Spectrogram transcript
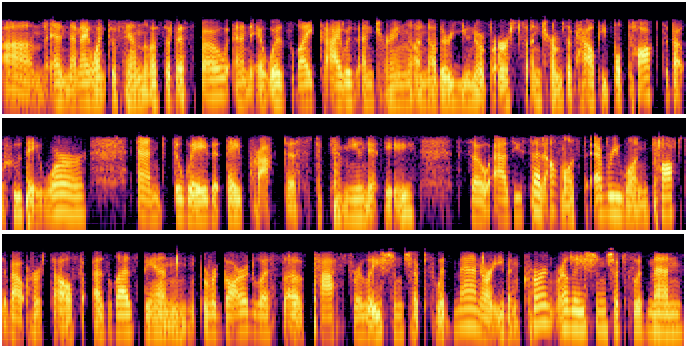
Um, and then I went to San Luis Obispo, and it was like I was entering another universe in terms of how people talked about who they were and the way that they practiced community. So, as you said, almost everyone talked about herself as lesbian, regardless of past relationships with men or even current relationships with men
